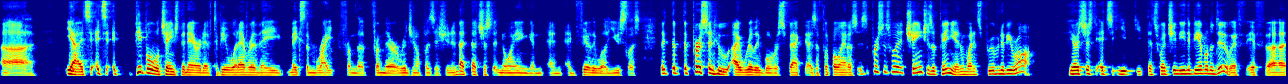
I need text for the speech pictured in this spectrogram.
uh, yeah, it's it's it, people will change the narrative to be whatever they makes them right from the from their original position and that that's just annoying and and and fairly well useless the, the, the person who i really will respect as a football analyst is the person who's willing to change his opinion when it's proven to be wrong you know it's just it's you, you, that's what you need to be able to do if if uh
